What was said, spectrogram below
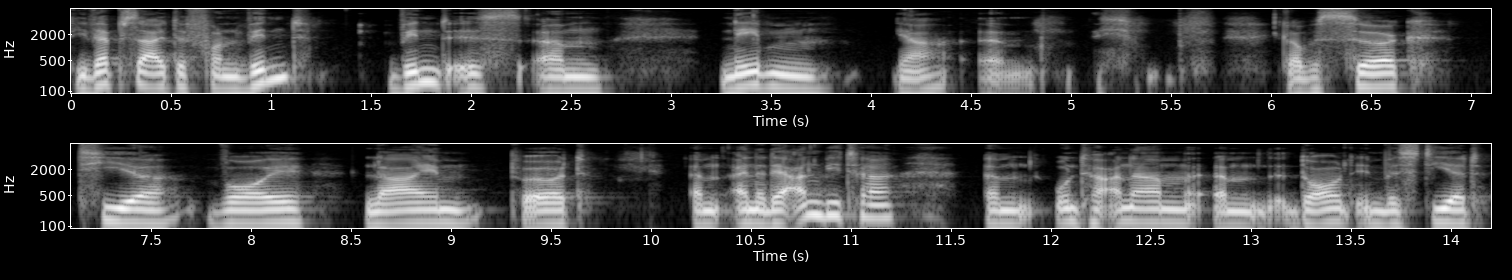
die Webseite von Wind, Wind ist ähm, neben ja, ähm, ich, ich, glaube Cirque, Tier, Voy, Lime, Bird, ähm, einer der Anbieter, ähm, unter anderem ähm, dort investiert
